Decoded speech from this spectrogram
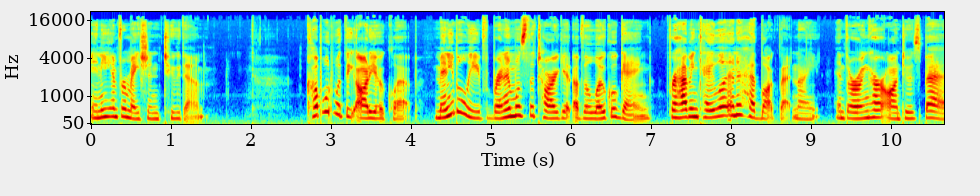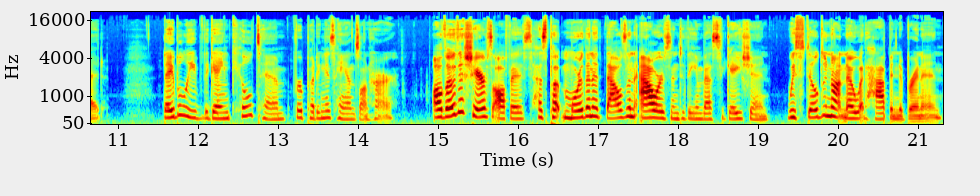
any information to them. Coupled with the audio clip, many believe Brennan was the target of the local gang for having Kayla in a headlock that night and throwing her onto his bed. They believe the gang killed him for putting his hands on her. Although the sheriff's office has put more than a thousand hours into the investigation, we still do not know what happened to Brennan.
